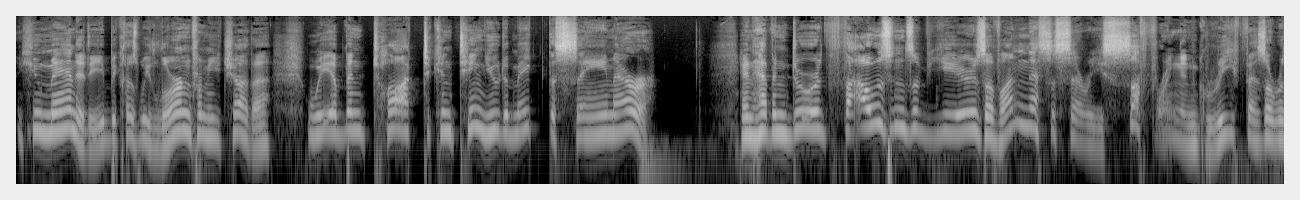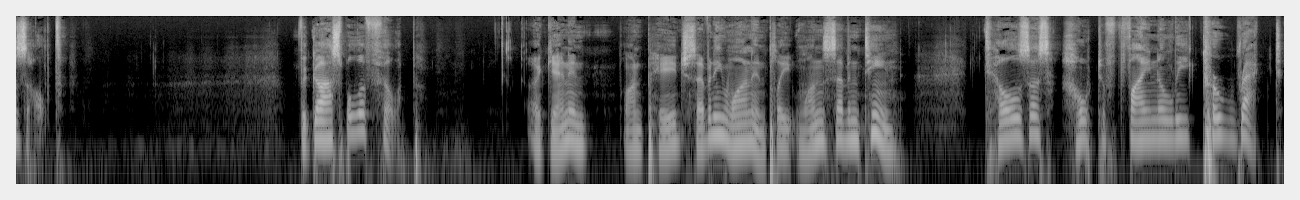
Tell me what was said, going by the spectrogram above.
humanity, because we learn from each other, we have been taught to continue to make the same error and have endured thousands of years of unnecessary suffering and grief as a result. The Gospel of Philip, again in, on page 71 in plate 117, tells us how to finally correct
